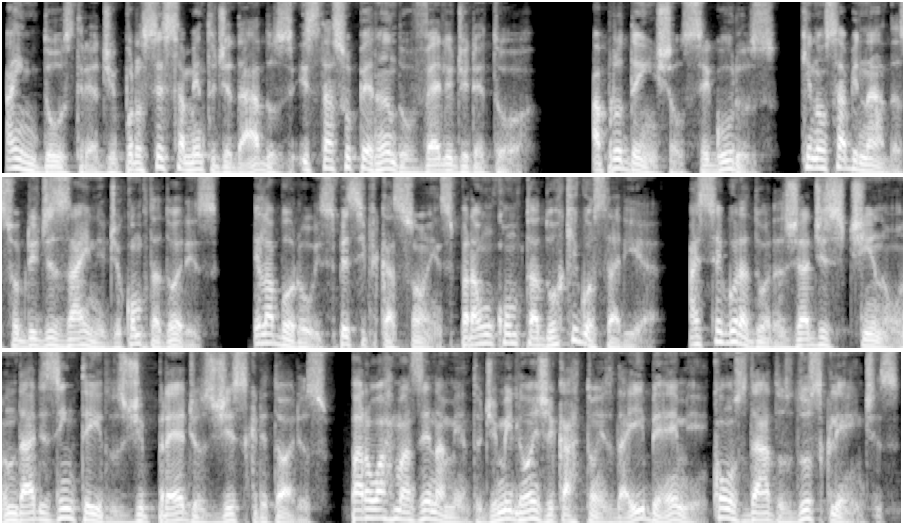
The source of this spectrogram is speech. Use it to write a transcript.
A indústria de processamento de dados está superando o velho diretor. A Prudential Seguros, que não sabe nada sobre design de computadores, elaborou especificações para um computador que gostaria. As seguradoras já destinam andares inteiros de prédios de escritórios para o armazenamento de milhões de cartões da IBM com os dados dos clientes.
